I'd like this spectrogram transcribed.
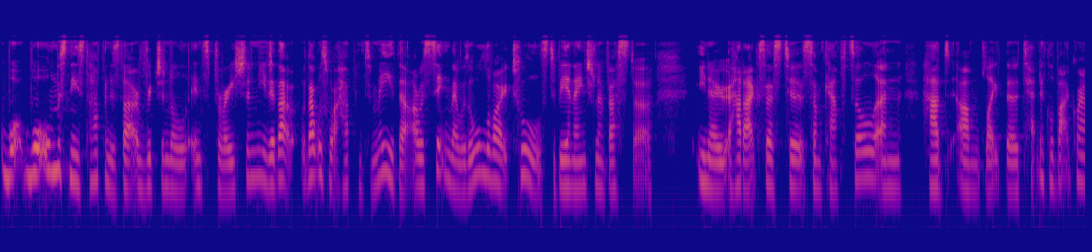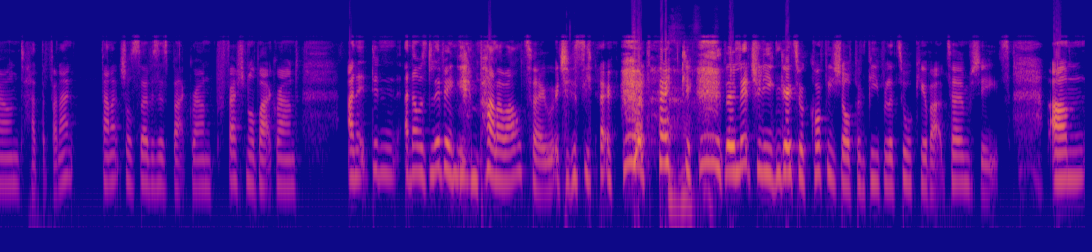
What, what almost needs to happen is that original inspiration. You know, that that was what happened to me. That I was sitting there with all the right tools to be an angel investor. You know, had access to some capital and had um, like the technical background, had the finan- financial services background, professional background, and it didn't. And I was living in Palo Alto, which is you know, like, literally you can go to a coffee shop and people are talking about term sheets, um,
